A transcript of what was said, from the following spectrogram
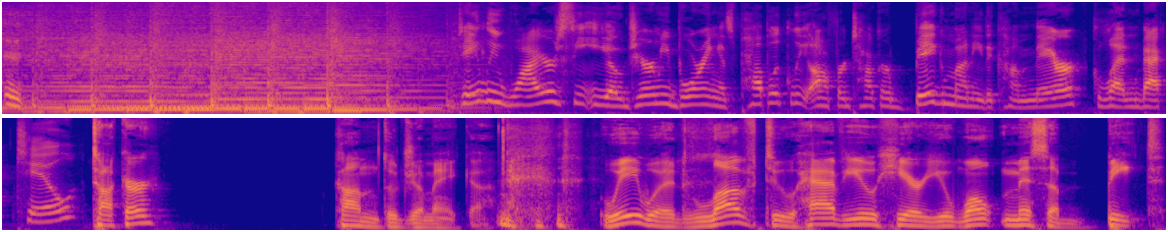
Mm. Daily Wire CEO Jeremy Boring has publicly offered Tucker big money to come there. Glenn Beck, too. Tucker, come to Jamaica. we would love to have you here. You won't miss a beat.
